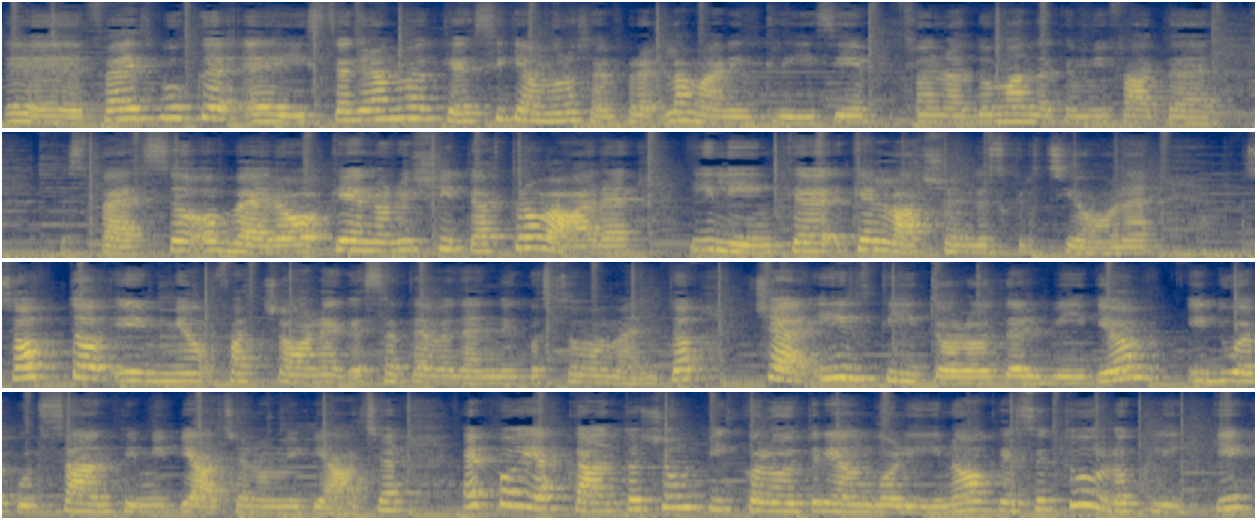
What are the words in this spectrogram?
eh, Facebook e Instagram che si chiamano sempre La Mare in Crisi. È una domanda che mi fate spesso, ovvero che non riuscite a trovare i link che lascio in descrizione. Sotto il mio faccione che state vedendo in questo momento c'è il titolo del video, i due pulsanti mi piace e non mi piace e poi accanto c'è un piccolo triangolino che se tu lo clicchi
